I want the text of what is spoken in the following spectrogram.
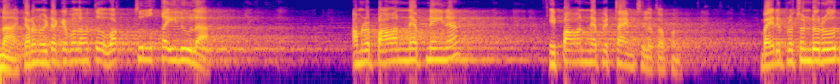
না। কারণ ওইটাকে বলা হতো ওয়াক্তুল কাইলুলা। আমরা পাওয়ার ন্যাপ নেই না। এই পাওয়ার ন্যাপের টাইম ছিল তখন। বাইরে প্রচণ্ড রোদ,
